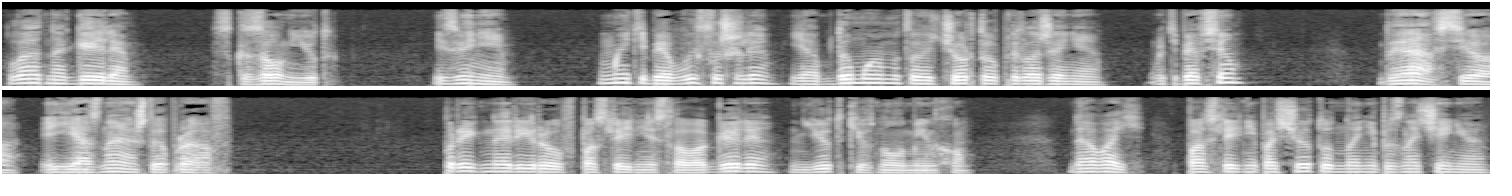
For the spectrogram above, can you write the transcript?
«Ладно, Гелли», — сказал Ньют. «Извини, мы тебя выслушали и обдумываем твое чертово предложение. У тебя все?» «Да, все, и я знаю, что прав». Проигнорировав последние слова Гэля, Ньют кивнул Минху. «Давай, последний по счету, но не по значению».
